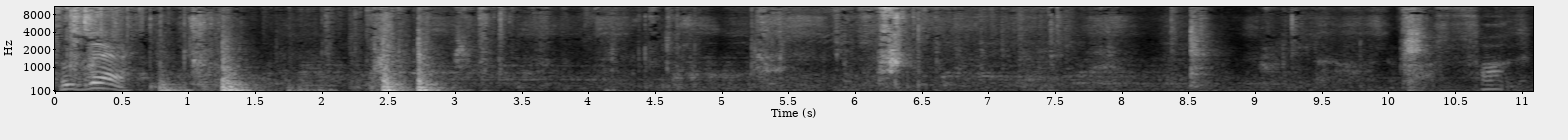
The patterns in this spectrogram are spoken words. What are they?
Who's there? Fuck.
